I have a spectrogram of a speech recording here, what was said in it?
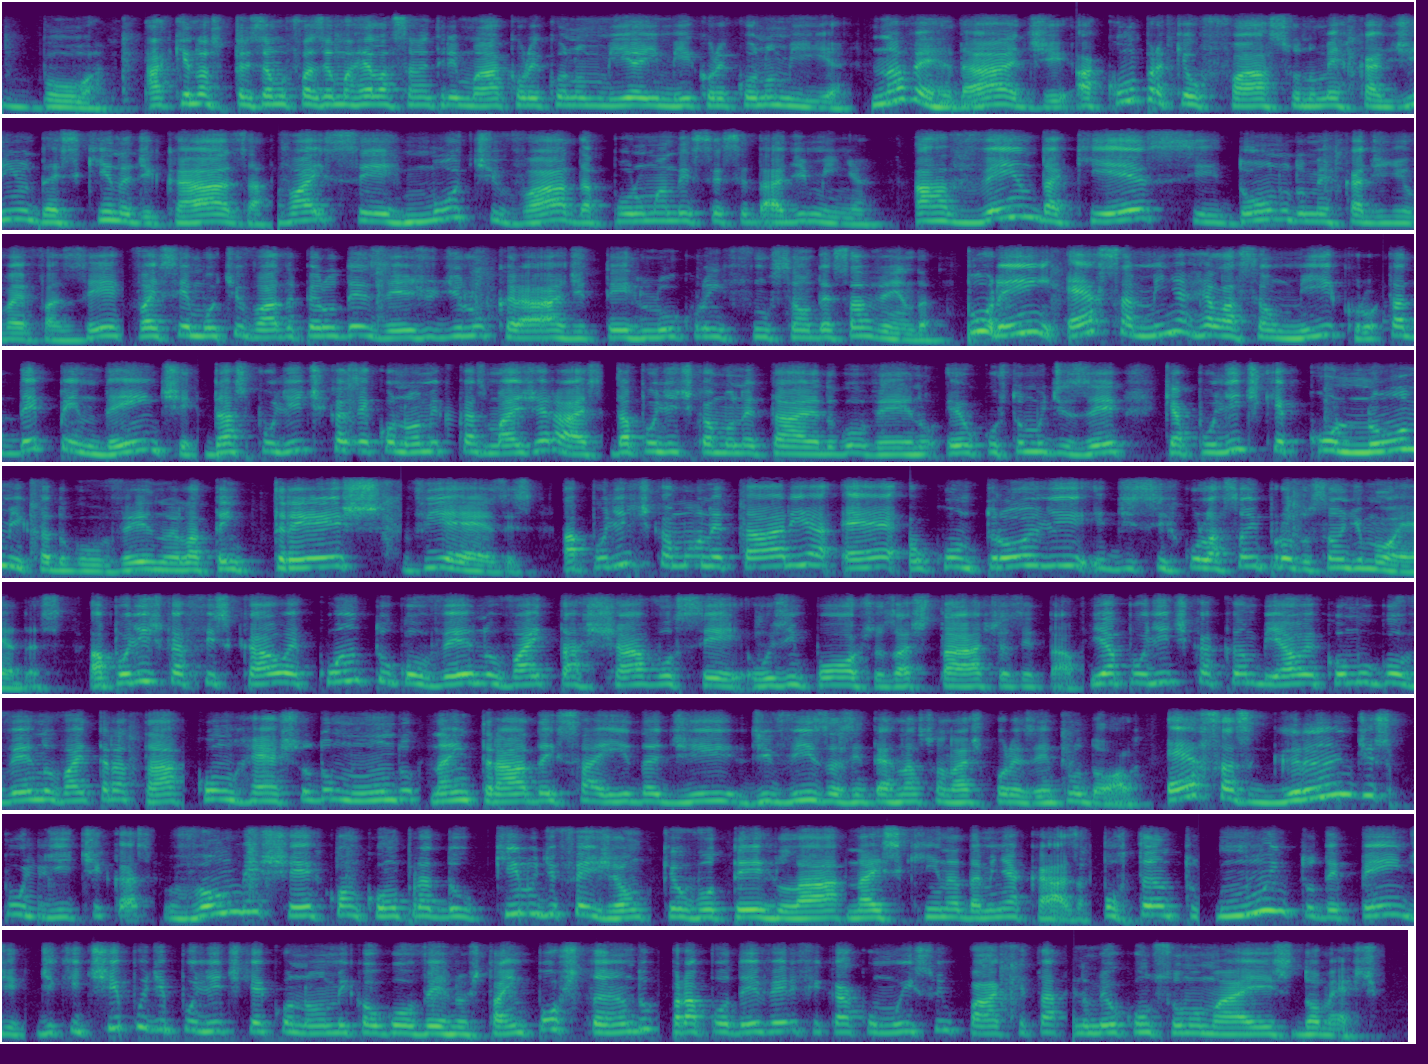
Boa. Aqui nós precisamos fazer uma relação entre macroeconomia e microeconomia. Na verdade, a compra que eu faço no mercadinho da esquina de casa vai ser motivada por uma necessidade minha. A venda que esse dono do mercadinho vai fazer vai ser motivada pelo desejo de lucrar, de ter lucro em função dessa venda. Porém, essa minha relação micro está dependente das políticas econômicas mais gerais, da política monetária do governo. Eu costumo dizer que a política econômica do governo ela tem três três vieses. A política monetária é o controle de circulação e produção de moedas. A política fiscal é quanto o governo vai taxar você, os impostos, as taxas e tal. E a política cambial é como o governo vai tratar com o resto do mundo na entrada e saída de divisas internacionais, por exemplo, o dólar. Essas grandes políticas vão mexer com a compra do quilo de feijão que eu vou ter lá na esquina da minha casa. Portanto, muito depende de que tipo de política econômica o governo está impostando para poder verificar como isso impacta no meu consumo mais doméstico.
